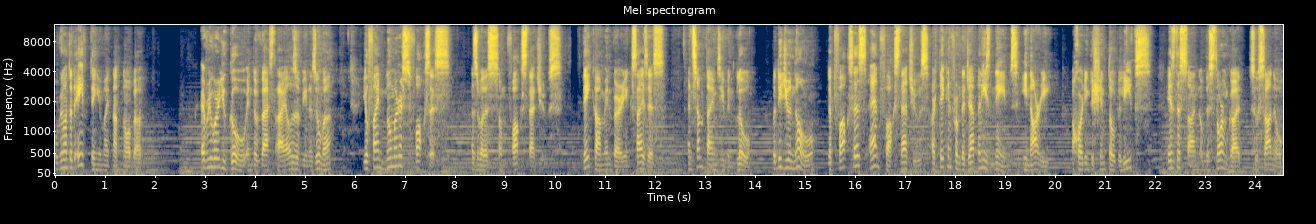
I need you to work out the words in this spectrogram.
Moving on to the eighth thing you might not know about. Everywhere you go in the vast isles of Inazuma, you'll find numerous foxes, as well as some fox statues. They come in varying sizes, and sometimes even glow. But did you know that foxes and fox statues are taken from the Japanese names Inari, according to Shinto beliefs, is the son of the storm god Susano.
